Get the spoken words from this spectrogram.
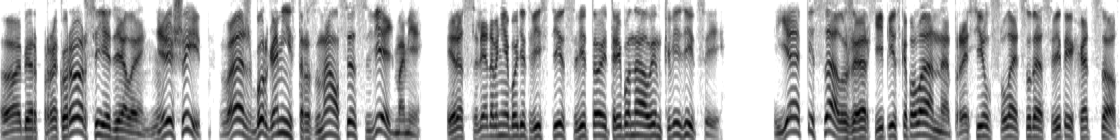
«Обер-прокурор сие дело не решит. Ваш бургомистр знался с ведьмами, и расследование будет вести святой трибунал Инквизиции. Я писал уже архиепископу Ланна, просил слать сюда святых отцов,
